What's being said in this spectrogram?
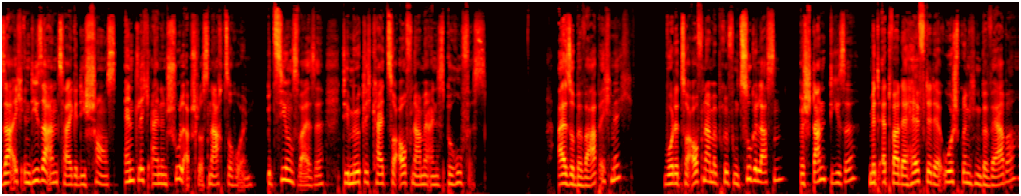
sah ich in dieser Anzeige die Chance, endlich einen Schulabschluss nachzuholen, beziehungsweise die Möglichkeit zur Aufnahme eines Berufes. Also bewarb ich mich, wurde zur Aufnahmeprüfung zugelassen, bestand diese mit etwa der Hälfte der ursprünglichen Bewerber,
